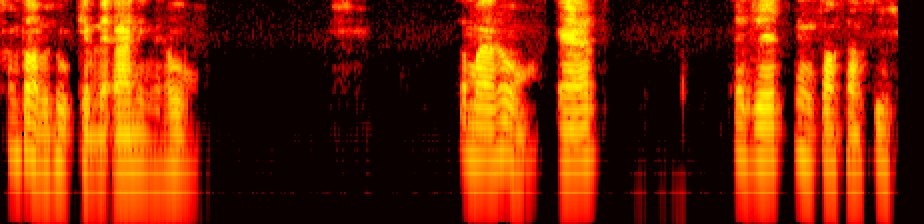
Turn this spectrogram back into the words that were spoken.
คำตอบจะถูกเก็บใน r หนึ่งนะครับผมต่อมาครับผม add address หนึ่งสองสามสี่ h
